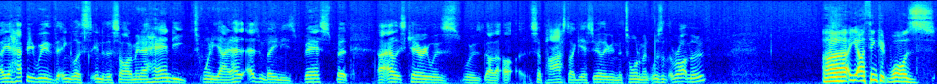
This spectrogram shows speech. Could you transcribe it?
Are you happy with Inglis into the side? I mean, a handy 28 hasn't been his best, but uh, Alex Carey was was uh, uh, surpassed, I guess, earlier in the tournament. Was it the right move? Uh, yeah, I think it was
